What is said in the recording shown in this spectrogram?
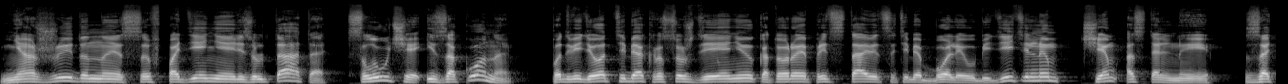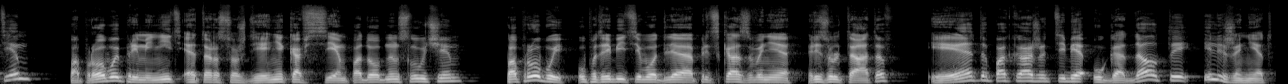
неожиданное совпадение результата, случая и закона подведет тебя к рассуждению, которое представится тебе более убедительным, чем остальные. Затем попробуй применить это рассуждение ко всем подобным случаям. Попробуй употребить его для предсказывания результатов, и это покажет тебе, угадал ты или же нет.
